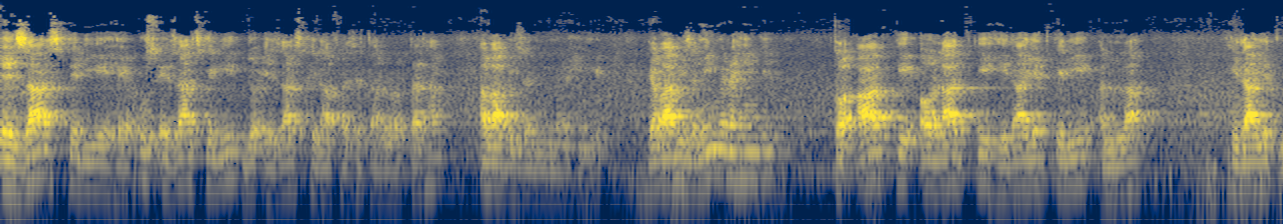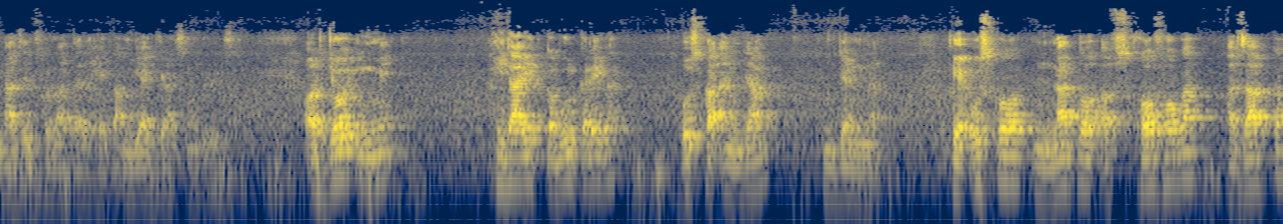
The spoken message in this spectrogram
اعزاز کے لیے ہے، اس اعزاز کے لیے جو اعزاز خلافت سے تعلق رکھتا تھا اب آپ زمین میں رہیں گے۔ جب آپ زمین میں رہیں گے، تو آپ کی اولاد کی ہدایت کے لیے اللہ ہدایت نازل فرماتا رہے گا، انبیاء کے اور جو ان میں ہدایت قبول کرے گا، اس کا انجام جنت۔ کہ اس کو نہ تو خوف ہوگا، عذاب کا،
